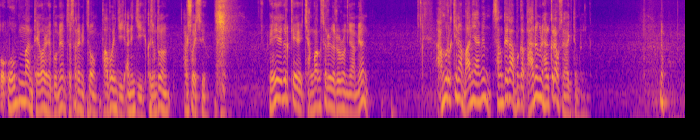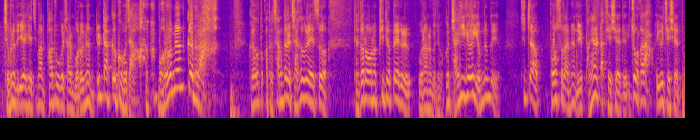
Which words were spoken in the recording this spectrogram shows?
5 분만 대화를 해보면 저 사람이 좀 바보인지 아닌지 그 정도는 알 수가 있어요. 왜 그렇게 장광설을 늘어놓냐면 아무렇게나 많이 하면 상대가 뭔가 반응을 할 거라고 생각하기 때문에 저번에도 이야기했지만 바둑을 잘 모르면 일단 끊고 보자. 모르면 끊으라. 그거하고 똑같아요. 상대를 자극을 해서 되돌아오는 피드백을 원하는 거죠. 그건 자기 교육이 없는 거예요. 진짜 보스라면 이 방향을 딱 제시해야 돼요. 이쪽으로 가라! 이걸 제시해야 돼.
